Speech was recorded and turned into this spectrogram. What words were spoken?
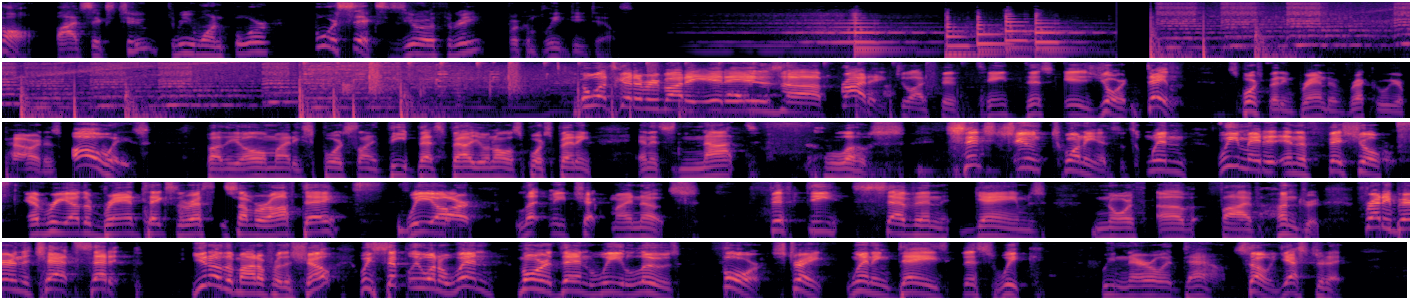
Call 562 314 4603 for complete details. What's good, everybody? It is uh, Friday, July 15th. This is your daily sports betting brand of record. We are powered as always by the almighty SportsLine, the best value in all sports betting, and it's not close. Since June 20th, when we made it an official, every other brand takes the rest of the summer off day. We are, let me check my notes, 57 games north of 500. Freddie Bear in the chat said it. You know the motto for the show. We simply want to win more than we lose. Four straight winning days this week. We narrow it down. So, yesterday,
